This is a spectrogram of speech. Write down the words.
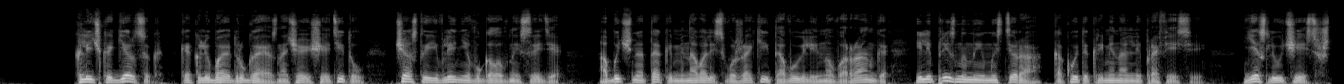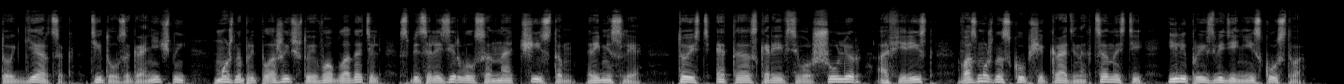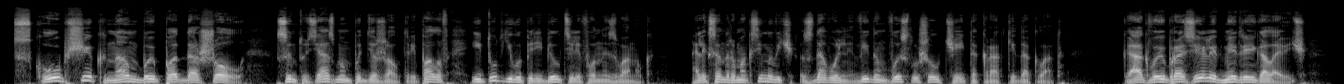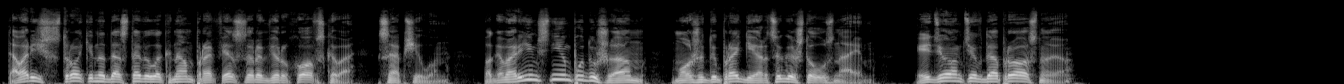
Кличка «Герцог», как и любая другая означающая титул, частое явление в уголовной среде. Обычно так именовались вожаки того или иного ранга или признанные мастера какой-то криминальной профессии – если учесть, что герцог — титул заграничный, можно предположить, что его обладатель специализировался на чистом ремесле, то есть это, скорее всего, шулер, аферист, возможно, скупщик краденных ценностей или произведений искусства. «Скупщик нам бы подошел», — с энтузиазмом поддержал Трипалов, и тут его перебил телефонный звонок. Александр Максимович с довольным видом выслушал чей-то краткий доклад. «Как вы и просили, Дмитрий Николаевич, «Товарищ Строкина доставила к нам профессора Верховского», — сообщил он. «Поговорим с ним по душам. Может, и про герцога что узнаем. Идемте в допросную».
